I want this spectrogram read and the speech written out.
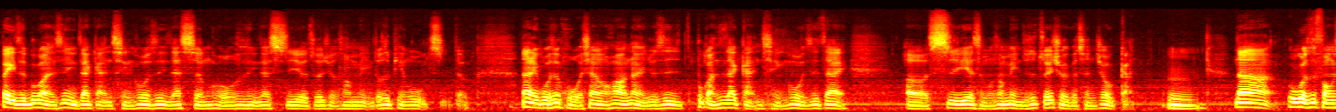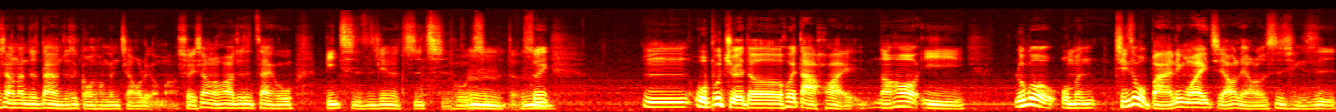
辈子，不管是你在感情，或者是你在生活，或者是你在事业的追求上面，你都是偏物质的。那如果是火象的话，那你就是不管是在感情，或者是在呃事业什么上面，你就是追求一个成就感。嗯，那如果是风象，那就当然就是沟通跟交流嘛。水象的话，就是在乎彼此之间的支持或者什么的，嗯嗯、所以。嗯，我不觉得会大坏。然后以如果我们其实我本来另外一集要聊的事情是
